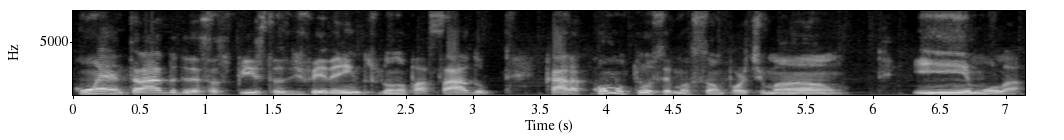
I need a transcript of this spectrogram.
Com a entrada dessas pistas diferentes do ano passado, cara, como trouxe emoção Portimão, Imola,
